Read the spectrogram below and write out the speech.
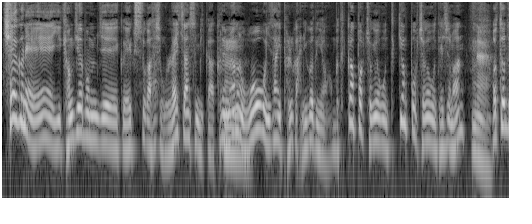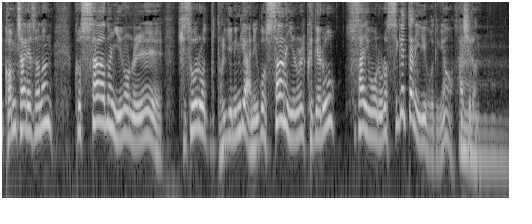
최근에 이 경제범죄 그 액수가 사실 올라 있지 않습니까? 그러면은 음. 5억 원 이상이 별거 아니거든요. 뭐 특가법 적용은 특경법 적용은 되지만 네. 어떤 검찰에서는 그 수사하던 인원을 기소로 돌리는 게 아니고 수사하는 인원을 그대로 수사위원으로 쓰겠다는 얘기거든요. 사실은. 음.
